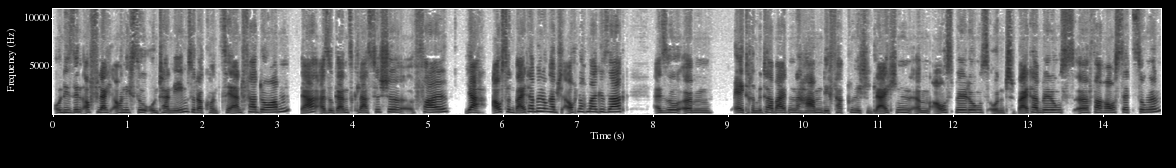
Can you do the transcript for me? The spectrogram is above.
und die sind auch vielleicht auch nicht so unternehmens- oder konzernverdorben. Ja, also ganz klassische Fall. Ja, Aus- und Weiterbildung habe ich auch nochmal gesagt. Also ähm, ältere Mitarbeiter haben de facto nicht die gleichen ähm, Ausbildungs- und Weiterbildungsvoraussetzungen. Äh,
